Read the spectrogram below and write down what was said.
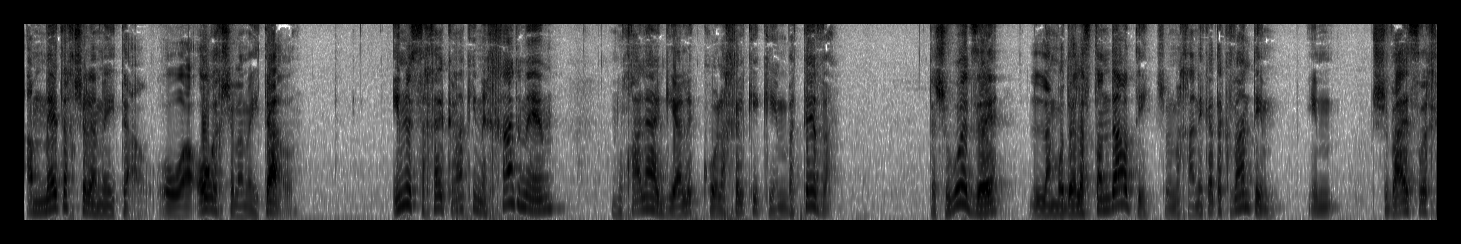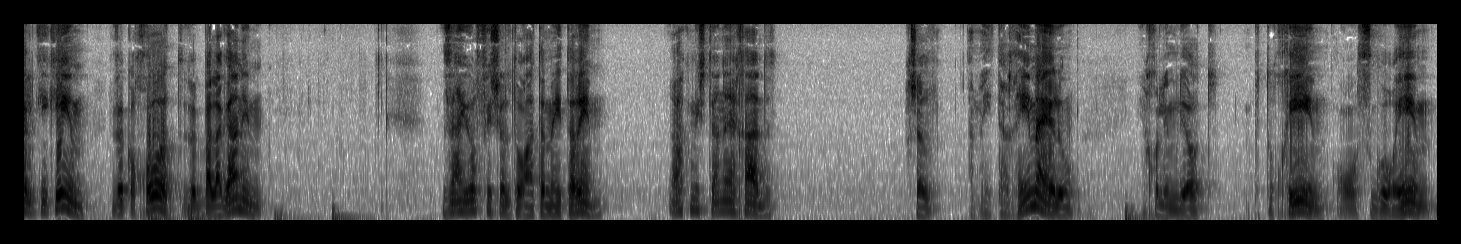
המתח של המיתר, או האורך של המיתר. אם נשחק רק עם אחד מהם, נוכל להגיע לכל החלקיקים בטבע. תשוו את זה למודל הסטנדרטי של מכניקת הקוונטים, עם 17 חלקיקים וכוחות ובלגנים. זה היופי של תורת המיתרים. רק משתנה אחד. עכשיו, המיתרים האלו יכולים להיות פתוחים או סגורים,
